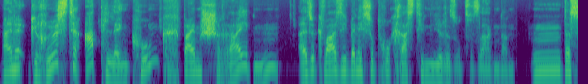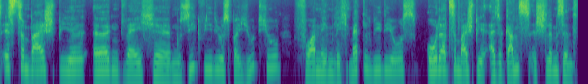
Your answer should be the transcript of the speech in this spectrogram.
Meine größte Ablenkung beim Schreiben, also quasi, wenn ich so prokrastiniere sozusagen dann. Hm, das ist zum Beispiel irgendwelche Musikvideos bei YouTube, vornehmlich Metal-Videos oder zum Beispiel, also ganz schlimm sind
